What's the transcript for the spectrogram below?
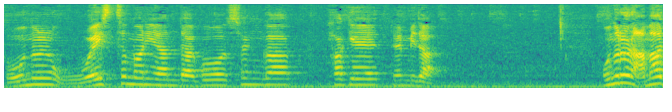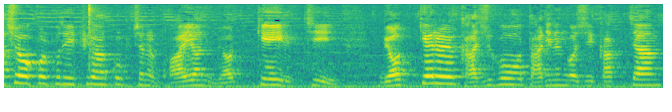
돈을 waste money 한다고 생각하게 됩니다. 오늘은 아마추어 골퍼들이 필요한 골프채는 과연 몇 개일지 몇 개를 가지고 다니는 것이 가장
